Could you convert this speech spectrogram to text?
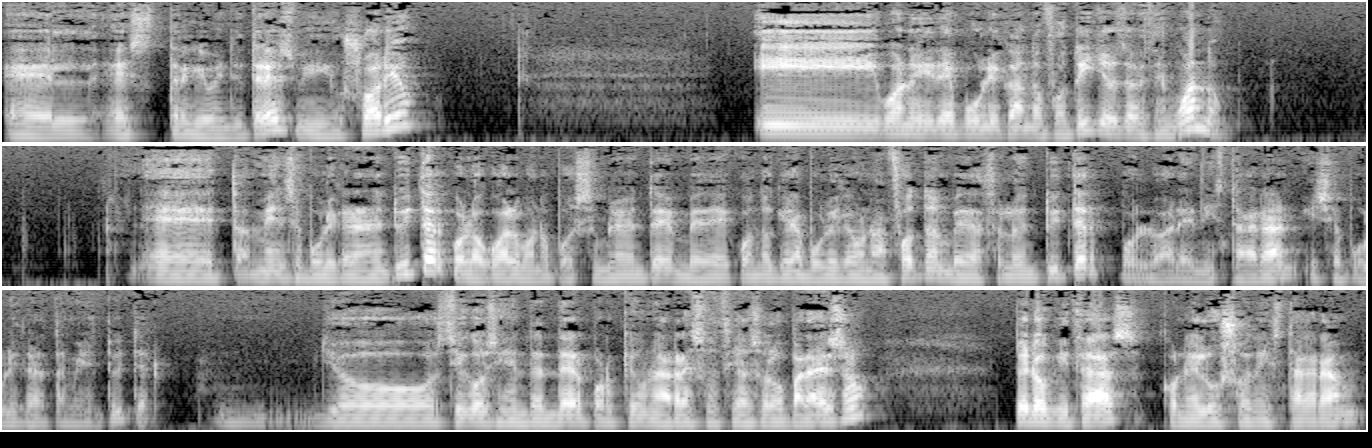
el, es Trek23, mi usuario, y bueno, iré publicando fotillos de vez en cuando. Eh, también se publicarán en Twitter, con lo cual, bueno, pues simplemente en vez de cuando quiera publicar una foto, en vez de hacerlo en Twitter, pues lo haré en Instagram y se publicará también en Twitter. Yo sigo sin entender por qué una red social solo para eso, pero quizás con el uso de Instagram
